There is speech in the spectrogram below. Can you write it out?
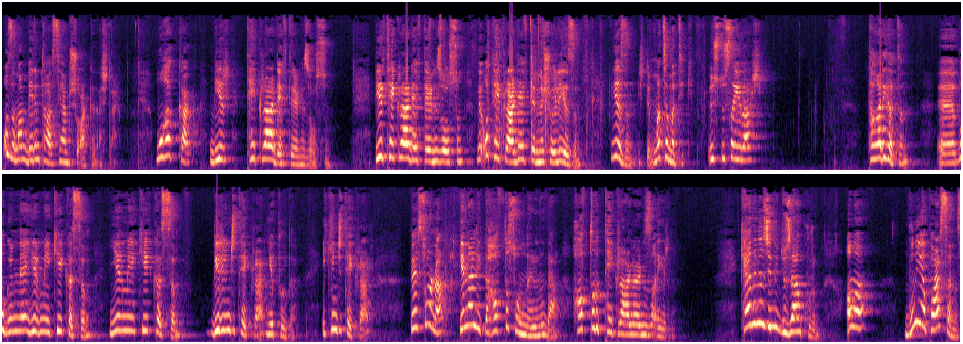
O zaman benim tavsiyem şu arkadaşlar. Muhakkak bir tekrar defteriniz olsun. Bir tekrar defteriniz olsun ve o tekrar defterine şöyle yazın. Yazın işte matematik, üstü sayılar, tarih atın. Ee, bugün ne 22 Kasım. 22 Kasım birinci tekrar yapıldı. İkinci tekrar ve sonra genellikle hafta sonlarını da haftalık tekrarlarınızı ayırın. Kendinizce bir düzen kurun. Ama bunu yaparsanız,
